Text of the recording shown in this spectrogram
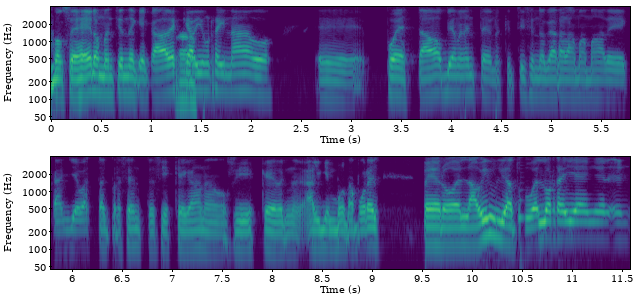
consejeros, ¿me entiendes? Que cada vez que había un reinado, eh, pues estaba obviamente, no es que estoy diciendo que ahora la mamá de Kanye va a estar presente si es que gana o si es que alguien vota por él, pero en la Biblia tú ves los reyes, en,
